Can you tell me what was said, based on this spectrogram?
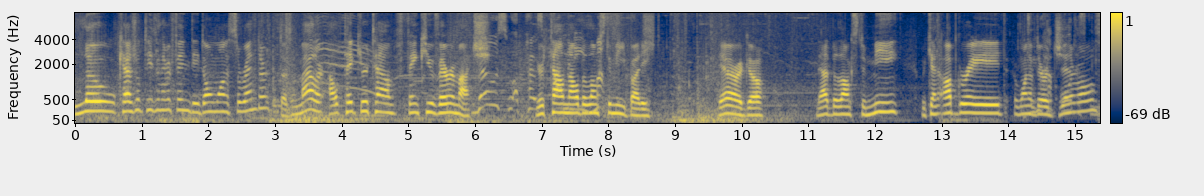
low casualties and everything. They don't want to surrender. Doesn't matter. I'll take your town. Thank you very much. Your town now belongs to me, buddy. There we go. That belongs to me. We can upgrade one of their generals.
